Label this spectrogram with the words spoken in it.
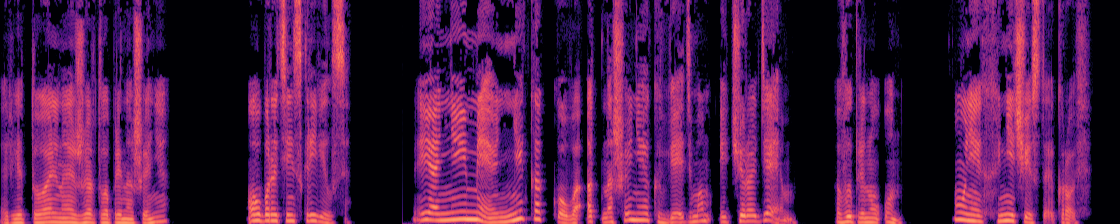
«Ритуальное жертвоприношение?» Оборотень скривился. «Я не имею никакого отношения к ведьмам и чародеям», — выплюнул он. «У них нечистая кровь.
